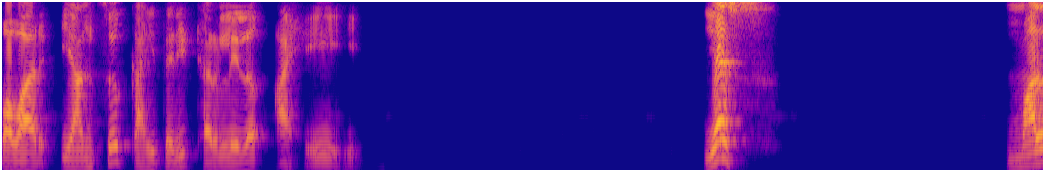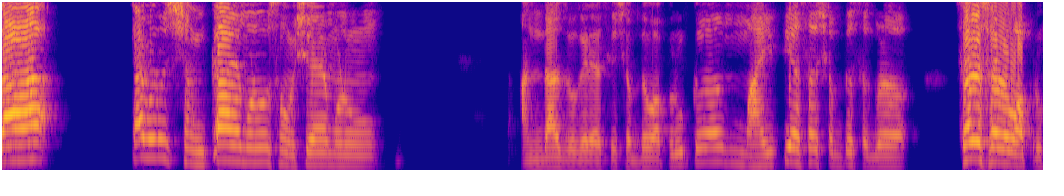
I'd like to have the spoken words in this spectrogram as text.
पवार यांचं काहीतरी ठरलेलं आहे. येस मला काय म्हणू शंका आहे म्हणू संशय आहे म्हणू. अंदाज वगैरे असे शब्द वापरू का? माहिती असा शब्द सगळं सरळ सरळ वापरू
